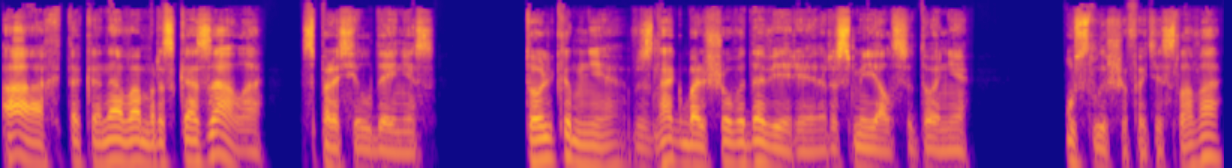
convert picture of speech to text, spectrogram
«Ах, так она вам рассказала?» — спросил Деннис. «Только мне, в знак большого доверия», — рассмеялся Тони. Услышав эти слова,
